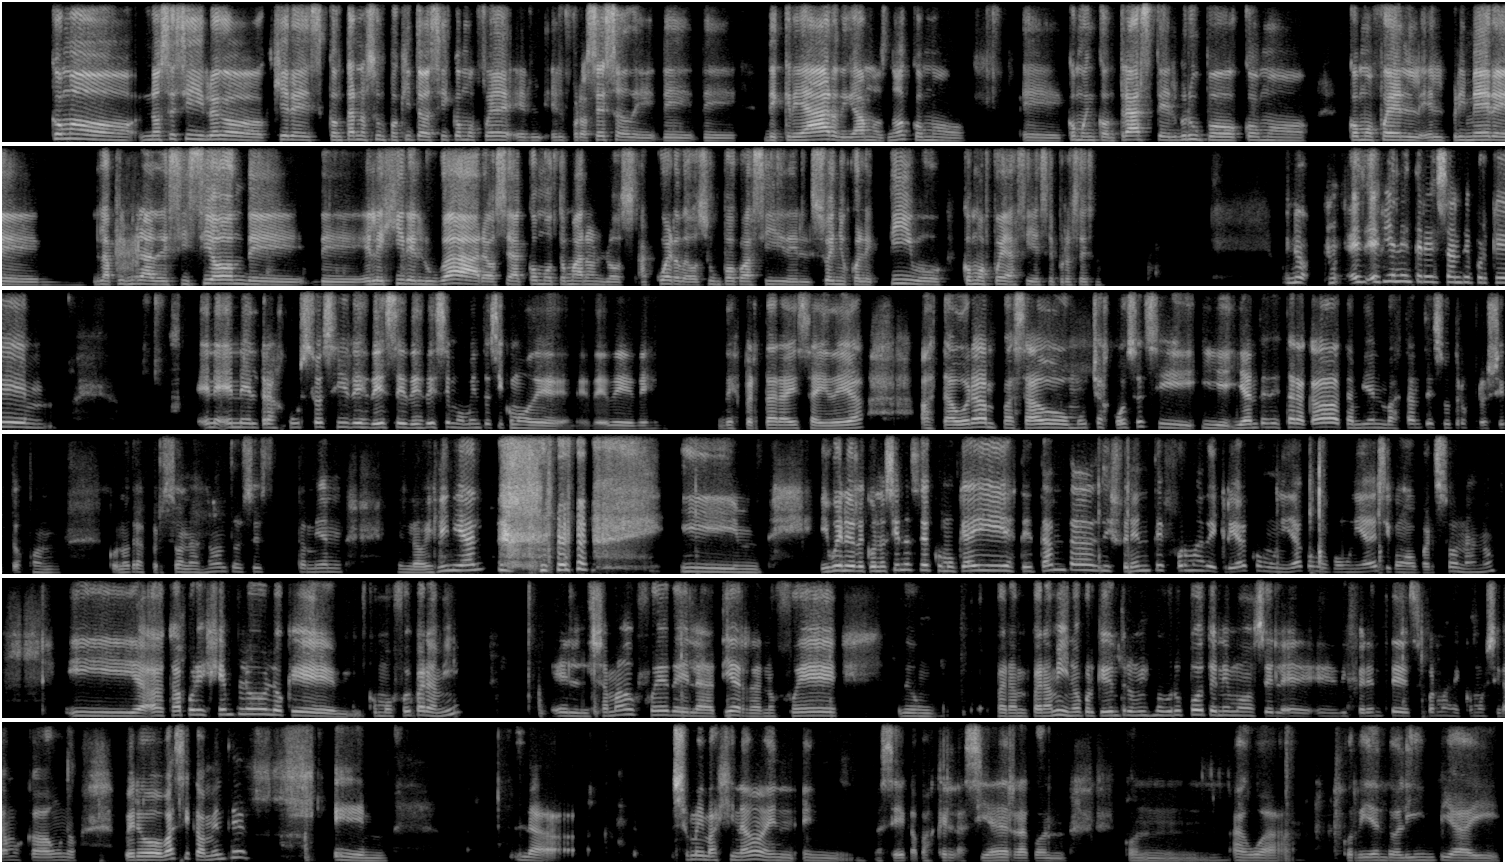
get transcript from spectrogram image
¿Cómo, no sé si luego quieres contarnos un poquito así cómo fue el, proceso de, crear, digamos, ¿no? Cómo, eh, cómo encontraste el grupo, cómo, cómo fue el, primer, eh, la primera decisión de, elegir el lugar, o sea, cómo tomaron los acuerdos, un poco así del sueño colectivo, cómo fue así ese proceso. Bueno, es, bien interesante porque mm, en, el transcurso, así, desde ese, desde ese momento, así como de, despertar a esa idea, hasta ahora han pasado muchas cosas y, antes de estar acá también bastantes otros proyectos con, con otras personas, ¿no? Entonces también no es lineal. y, y bueno, y reconociéndose como que hay este, tantas diferentes formas de crear comunidad como comunidades y como personas, ¿no? Y acá, por ejemplo, lo que, como fue para mí, el llamado fue de la tierra, no fue de un, para, para mí, ¿no? Porque dentro del mismo grupo tenemos eh, eh, diferentes formas de cómo llegamos cada uno, pero básicamente em, la, yo me imaginaba en, no sé, capaz que en la sierra con, agua corriendo limpia y,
